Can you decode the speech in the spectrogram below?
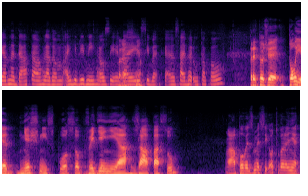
žiadne dáta ohľadom aj hybridných hrozieb, aj cyber útokov. Pretože to je dnešný spôsob vedenia zápasu. A povedzme si otvorene,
